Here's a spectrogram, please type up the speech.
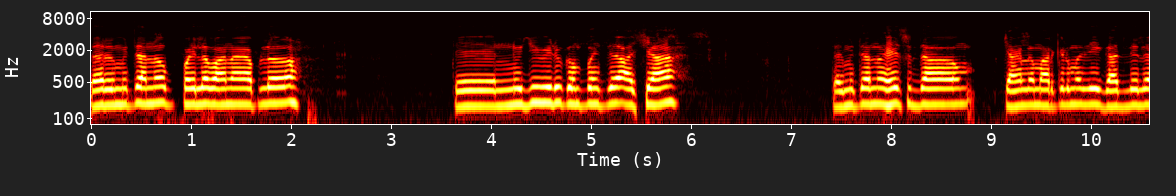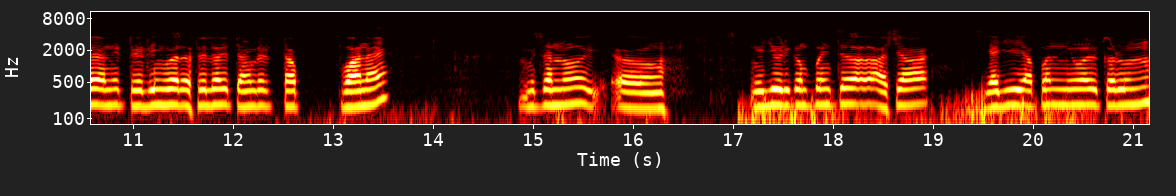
तर मित्रांनो पहिलं वाहन आहे आपलं ते न्यूजी व्हिडिओ कंपनीचं आशा तर मित्रांनो हे सुद्धा चांगलं मार्केटमध्ये गाजलेलं आणि ट्रेडिंगवर असलेलं चांगलं टॉप वाहन आहे. मित्रांनो न्यूजीवडी कंपनीचं अशा याची आपण निवड करून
